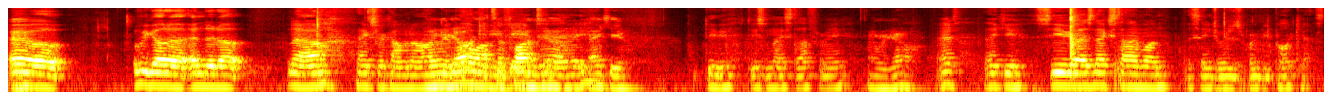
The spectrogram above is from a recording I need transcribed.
Well, we gotta end it up now. Thanks for coming on. there we Good go. Lots of fun. today. Yeah, thank you. Do do some nice stuff for me. There we go. Alright, thank you. See you guys next time on the St. George's Rugby Podcast.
